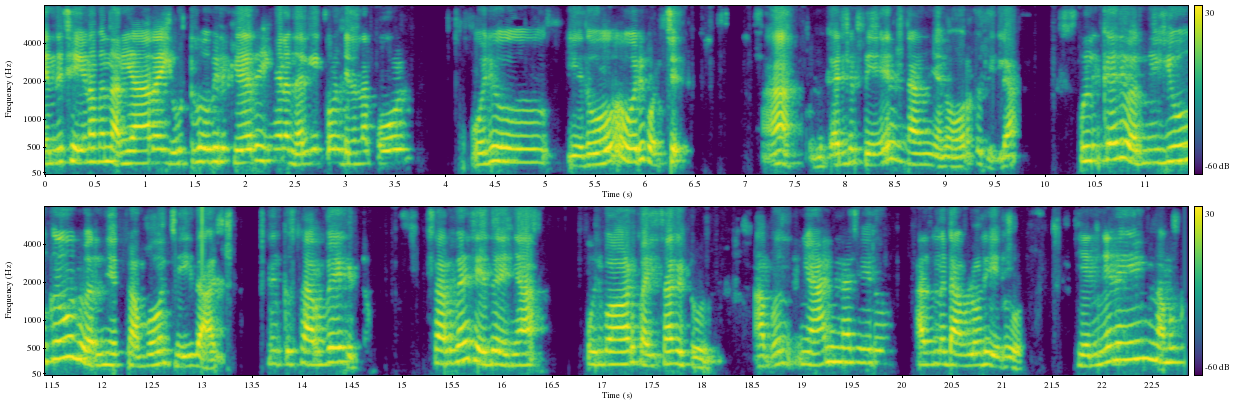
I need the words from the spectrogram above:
എന്ത് ചെയ്യണമെന്നറിയാതെ യൂട്യൂബിൽ കയറി ഇങ്ങനെ നൽകിക്കൊണ്ടിരുന്നപ്പോൾ ഒരു ഏതോ ഒരു കൊച്ച്. ആ പുള്ളിക്കാരിന്റെ പേരെന്താണെന്ന് ഞാൻ ഓർക്കുന്നില്ല. പുള്ളിക്കാരി പറഞ്ഞു യോഗം എന്ന് പറഞ്ഞ ഒരു സംഭവം ചെയ്താൽ നിങ്ങൾക്ക് സർവേ കിട്ടും. സർവേ ചെയ്ത് കഴിഞ്ഞാൽ ഒരുപാട് പൈസ കിട്ടുമെന്ന്. അപ്പൊ ഞാൻ എന്നാ ചെയ്തു? അതൊന്ന് ഡൗൺലോഡ് ചെയ്തു. എങ്ങനെയും നമുക്ക്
